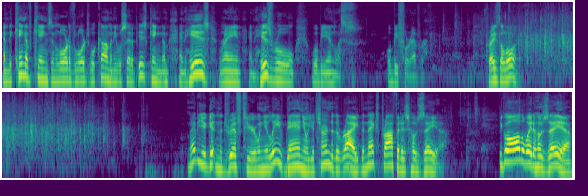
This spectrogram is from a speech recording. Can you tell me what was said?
And the King of kings and Lord of lords will come, and he will set up his kingdom, and his reign and his rule will be endless, will be forever. Praise the Lord. Maybe you're getting the drift here. When you leave Daniel, you turn to the right. The next prophet is Hosea. You go all the way to Hosea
